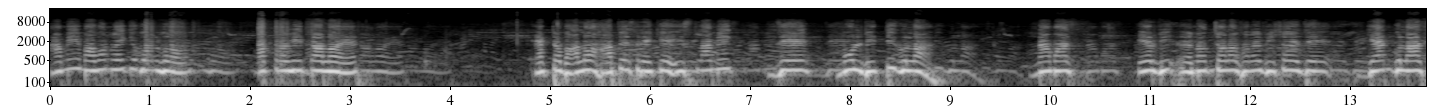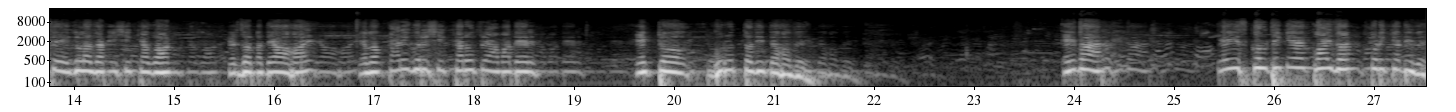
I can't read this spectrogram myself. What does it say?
আমি মামুন ভাইকে বলব, অত্র বিদ্যালয়ের একটা ভালো হাফেজ রেখে ইসলামিক যে মূল ভিত্তিগুলা, নামাজ এর চলাফেরার বিষয়ে যে জ্ঞানগুলো আছে, এগুলো জানি শিক্ষা গ্রহণ এর জন্য দেওয়া হয় এবং কারিগরি শিক্ষার উপরে আমাদের একটু গুরুত্ব দিতে হবে। এবার এই স্কুল থেকে কয়জন পরীক্ষা দিবে?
